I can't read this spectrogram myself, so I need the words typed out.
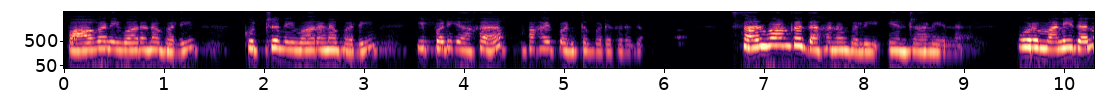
பாவ நிவாரண பலி குற்ற நிவாரண பலி இப்படியாக வகைப்படுத்தப்படுகிறது. சர்வாங்க தகன பலி என்றால் என்ன? ஒரு மனிதன்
